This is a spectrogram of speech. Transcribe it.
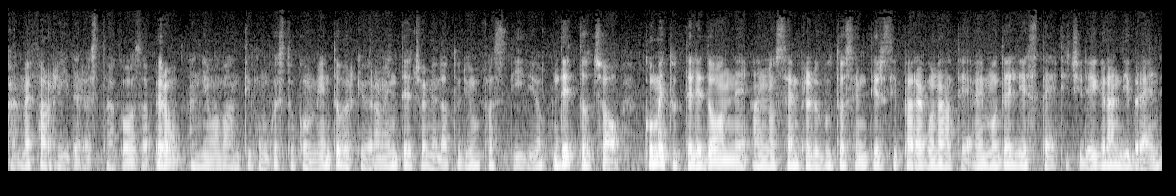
A me fa ridere sta cosa però andiamo avanti con questo commento perché veramente cioè, mi ha dato di un fastidio. Detto ciò come tutte le donne hanno sempre dovuto sentirsi paragonate ai modelli estetici dei grandi brand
